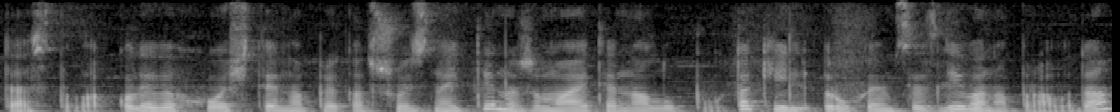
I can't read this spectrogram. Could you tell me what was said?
тестова. Коли ви хочете, наприклад, щось знайти, нажимаєте на лупу. Так і рухаємося зліва направо. Да?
